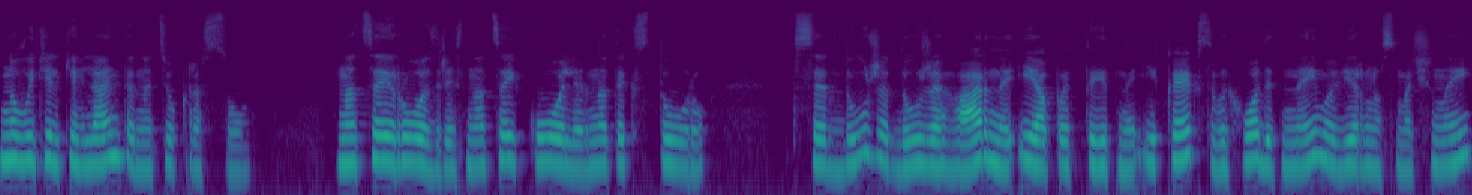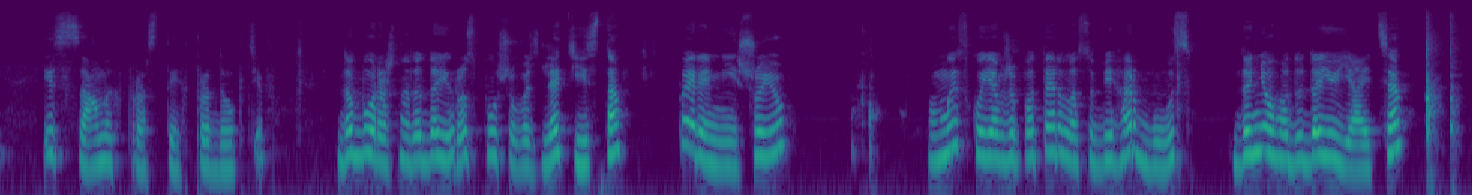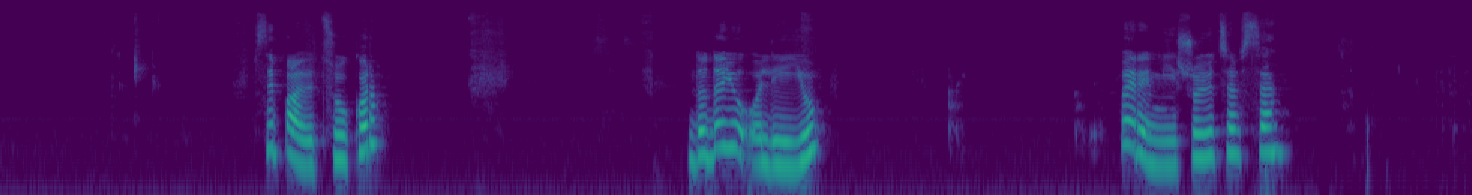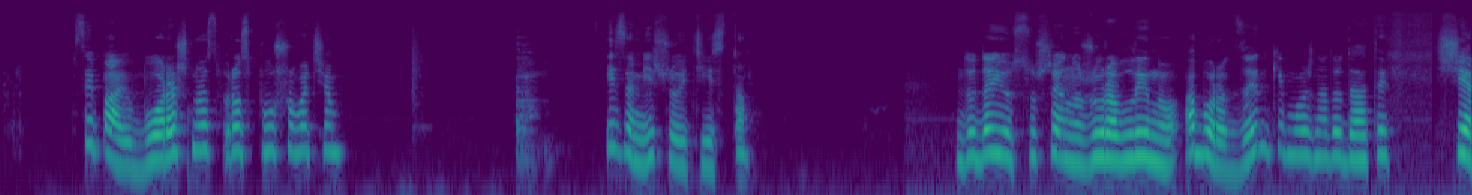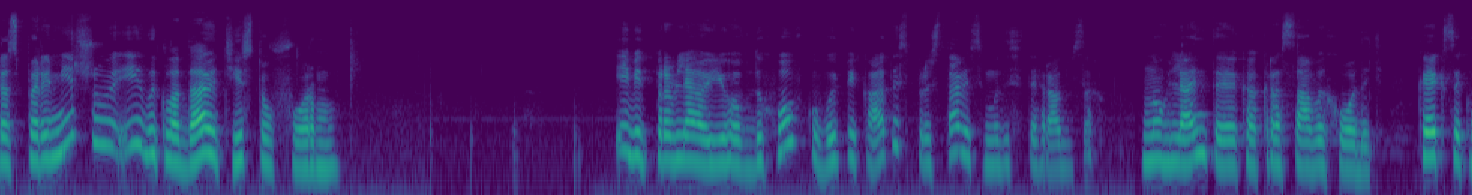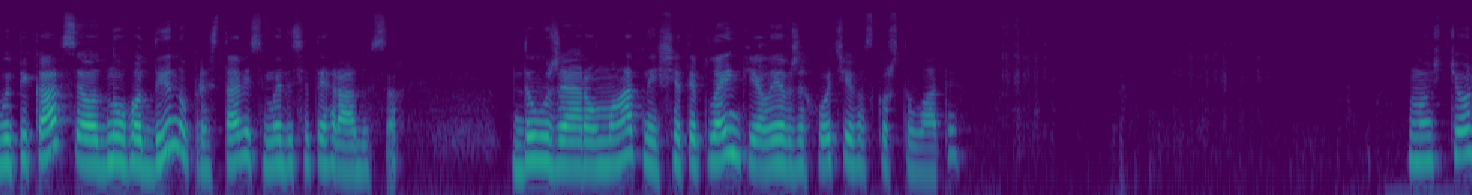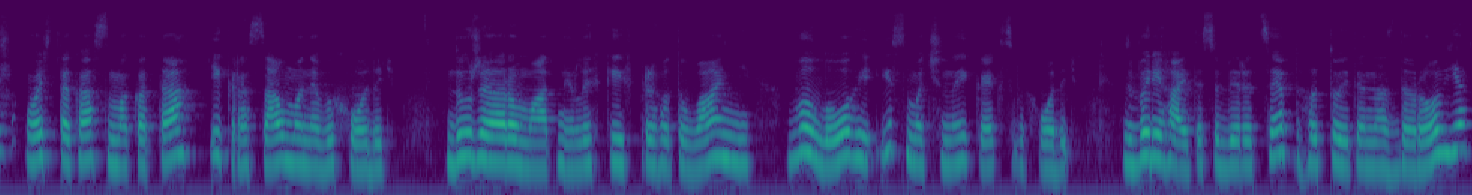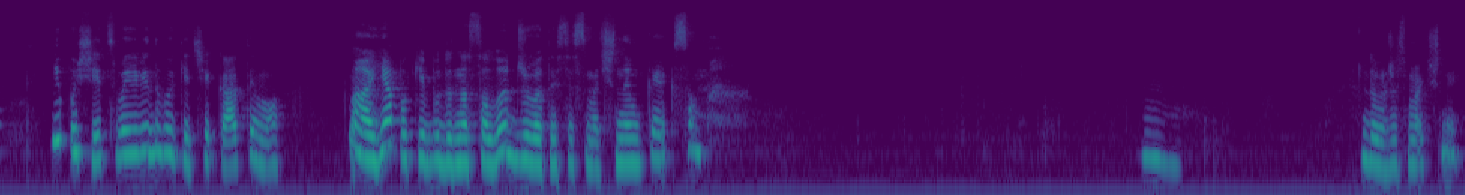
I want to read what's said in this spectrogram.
Ну ви тільки гляньте на цю красу, на цей розріз, на цей колір, на текстуру. Все дуже-дуже гарне і апетитне, і кекс виходить неймовірно смачний із самих простих продуктів. До борошна додаю розпушувач для тіста, перемішую. В миску я вже потерла собі гарбуз, до нього додаю яйця, всипаю цукор, додаю олію, перемішую це все. Всипаю борошно з розпушувачем і замішую тісто. Додаю сушену журавлину або родзинки можна додати. Ще раз перемішую і викладаю тісто в форму. І відправляю його в духовку випікатись при 180 градусах. Ну гляньте, яка краса виходить. Кексик випікався одну годину при 180 градусах. Дуже ароматний, ще тепленький, але я вже хочу його скуштувати. Ну що ж, ось така смакота і краса в мене виходить. Дуже ароматний, легкий в приготуванні, вологий і смачний кекс виходить. Зберігайте собі рецепт, готуйте на здоров'я і пишіть свої відгуки, чекатиму. Ну а я поки буду насолоджуватися смачним кексом. Дуже смачний.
